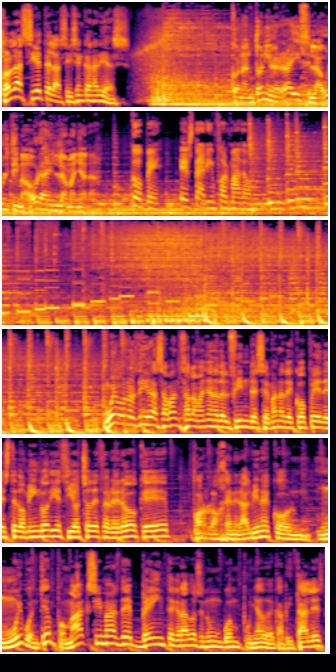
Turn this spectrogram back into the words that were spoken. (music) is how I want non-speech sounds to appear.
Son las 7, las 6 en Canarias. Con Antonio Herraiz, la última hora en la mañana. Cope, estar informado. Muy buenos días, avanza la mañana del fin de semana de Cope de este domingo 18 de febrero que por lo general viene con muy buen tiempo, máximas de 20 grados en un buen puñado de capitales.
